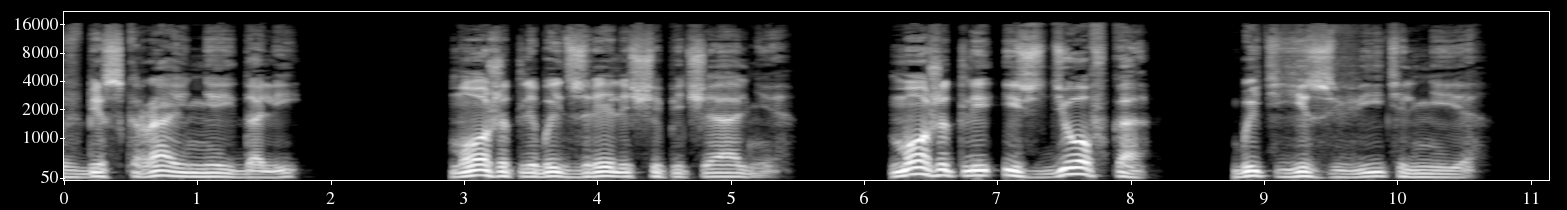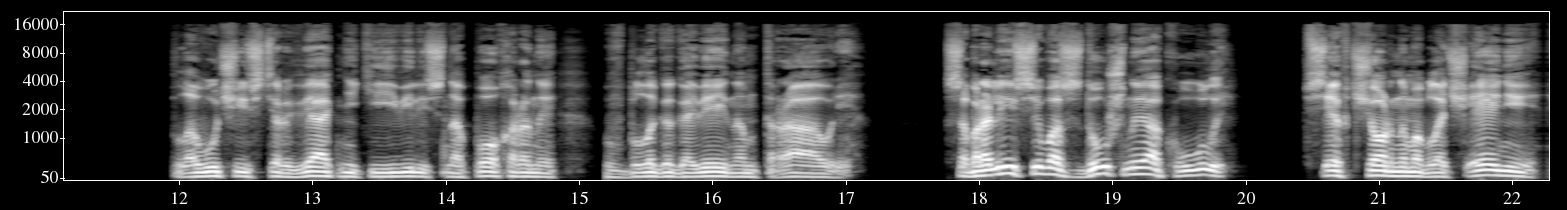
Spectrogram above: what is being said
в бескрайней дали. Может ли быть зрелище печальнее? Может ли издевка быть язвительнее? Плавучие стервятники явились на похороны в благоговейном трауре собрались и воздушные акулы, все в черном облачении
